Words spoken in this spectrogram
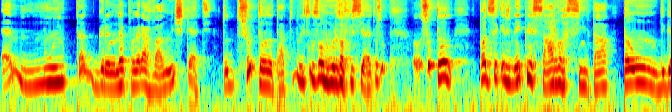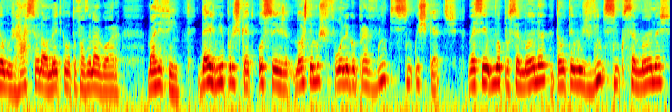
é muita grana para gravar num esquete. Tô chutando, tá? Tudo isso não são números oficiais. Tô chutando. Pode ser que eles nem pensaram assim, tá? Tão, digamos, racionalmente como eu tô fazendo agora. Mas enfim, 10 mil por esquete. Ou seja, nós temos fôlego para 25 esquetes. Vai ser uma por semana, então temos 25 semanas,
